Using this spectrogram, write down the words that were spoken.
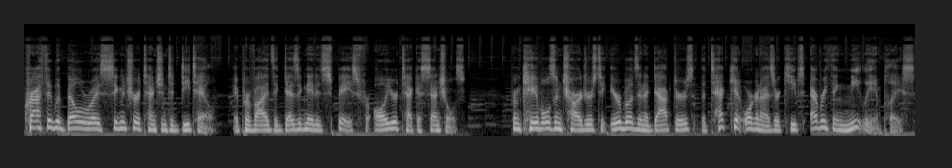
Crafted with Bellroy's signature attention to detail, it provides a designated space for all your tech essentials. From cables and chargers to earbuds and adapters, the Tech Kit Organizer keeps everything neatly in place.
